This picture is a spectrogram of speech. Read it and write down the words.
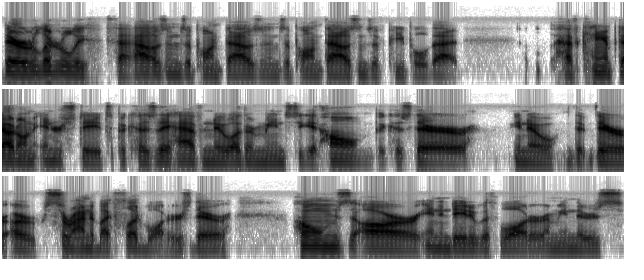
there are literally thousands upon thousands upon thousands of people that have camped out on interstates because they have no other means to get home because they're you know they are surrounded by floodwaters. Their homes are inundated with water. I mean, there's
